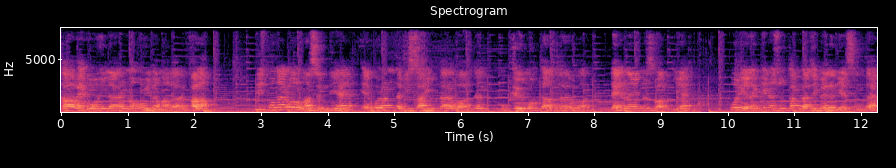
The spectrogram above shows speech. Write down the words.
kahve oyunlarını oynamaları falan. Biz bunlar olmasın diye e, buranın da bir sahipleri vardır, bu köy muhtarlığı var, derneğimiz var diye Oraya da yine Sultan Gazi Belediyesi'nde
